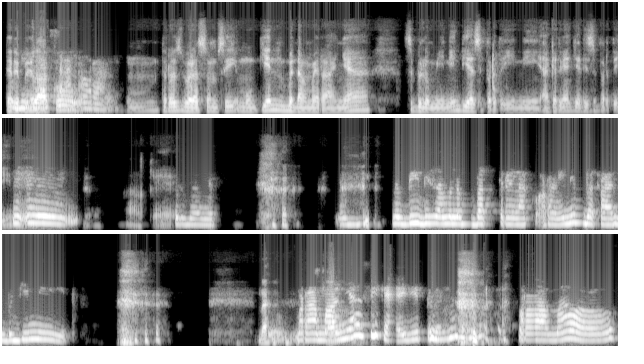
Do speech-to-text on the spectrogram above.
dari perilaku orang. Hmm, terus berasumsi mungkin benang merahnya sebelum ini dia seperti ini, akhirnya jadi seperti ini. Hmm. Oke. Okay. banget. lebih, lebih bisa menebak perilaku orang ini bakalan begini. Gitu. nah, meramalnya so, sih kayak gitu. Meramal.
